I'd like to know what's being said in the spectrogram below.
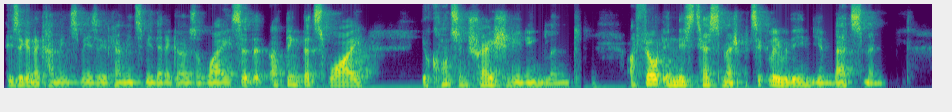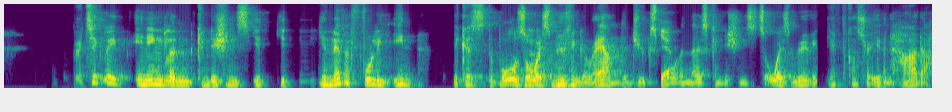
is it going to come into me? Is it going to come into me? Then it goes away. So that i think that's why your concentration in England. I felt in this test match, particularly with the Indian batsmen, particularly in England conditions, you, you, you're never fully in because the ball's always moving around the Duke's yeah. ball in those conditions. It's always moving. You have to concentrate even harder.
